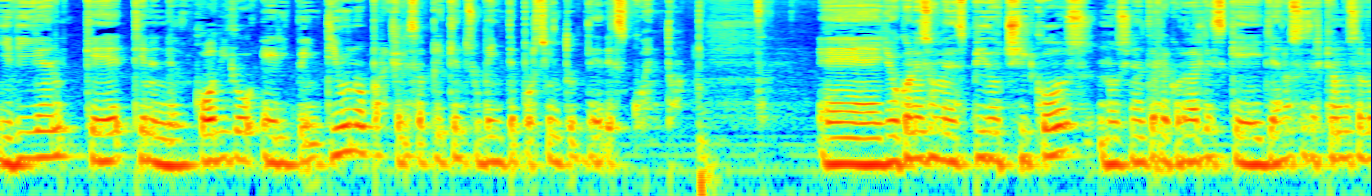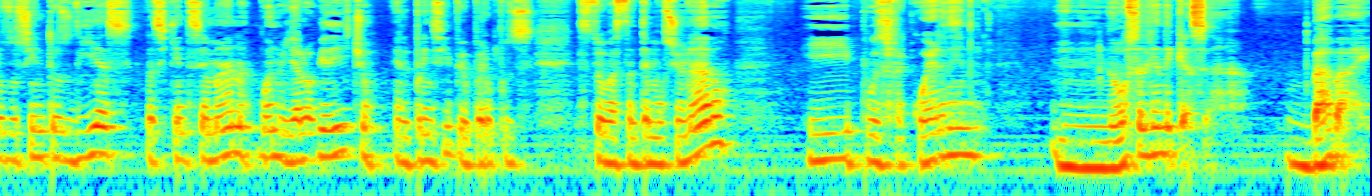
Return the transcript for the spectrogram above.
y digan que tienen el código ERIC21 para que les apliquen su 20% de descuento. Eh, yo con eso me despido chicos, no sin antes recordarles que ya nos acercamos a los 200 días la siguiente semana. Bueno, ya lo había dicho en el principio, pero pues estoy bastante emocionado. Y pues recuerden, no salgan de casa. Bye bye.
